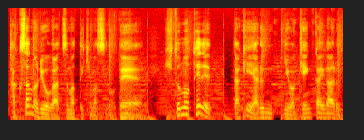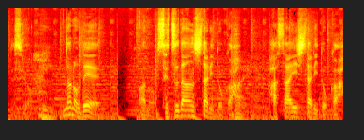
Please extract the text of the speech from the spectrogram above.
たくさんの量が集まってきますので、人の手でだけやるには限界があるんですよ。はい。なのであの切断したりとか、はい、破砕したりとか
